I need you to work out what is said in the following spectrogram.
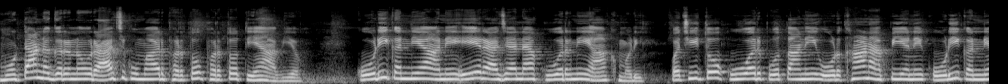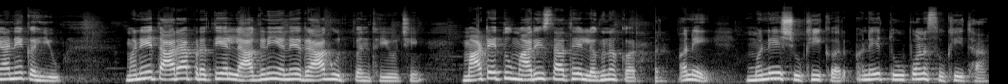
મોટા નગરનો રાજકુમાર ફરતો ફરતો ત્યાં આવ્યો. કોળી કન્યા અને એ રાજાના કુંવરની આંખ મળી. પછી તો કુંવર પોતાની ઓળખાણ આપી અને કોળી કન્યાને કહ્યું, મને તારા પ્રત્યે લાગણી અને રાગ ઉત્પન્ન થયો છે. માટે તું મારી સાથે લગ્ન કર અને મને સુખી કર અને તું પણ સુખી થા.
